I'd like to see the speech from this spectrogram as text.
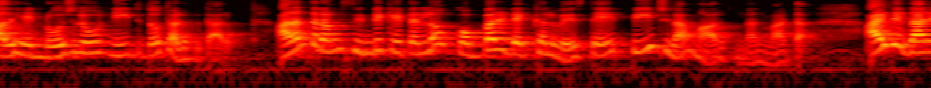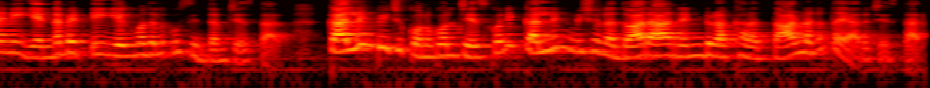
పదిహేను రోజులు నీటితో తడుపుతారు. అనంతరం సిండికేటర్లో కొబ్బరి డెక్కలు వేస్తే పీచులా మారుతుందన్నమాట. అయితే దానిని ఎండబెట్టి ఎగుమతులకు సిద్ధం చేస్తారు. కల్లింగ్ పీచు కొనుగోలు చేసుకొని కల్లింగ్ మిషన్ల ద్వారా రెండు రకాల తాళ్ళను తయారు చేస్తారు.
